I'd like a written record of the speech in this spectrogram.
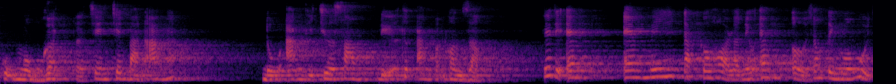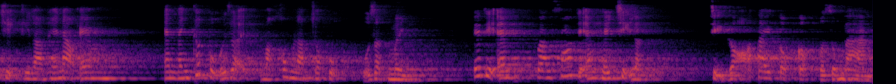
cụ ngủ gật ở trên trên bàn ăn ấy Đồ ăn thì chưa xong, đĩa thức ăn vẫn còn dở. Thế thì em em mới đặt câu hỏi là nếu em ở trong tình huống của chị thì làm thế nào em em đánh thức cụ ấy dậy mà không làm cho cụ cụ giật mình. Thế thì em quan sát thì em thấy chị là chị gõ tay cộc cộc vào xuống bàn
